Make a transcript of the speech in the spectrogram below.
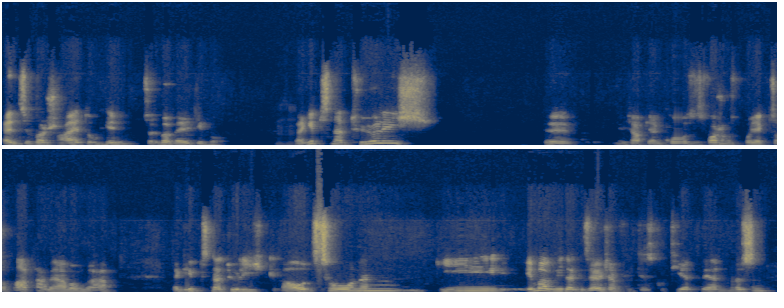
Grenzüberschreitung hin zur Überwältigung. Mhm. Da gibt es natürlich, äh, ich habe ja ein großes Forschungsprojekt zur Partnerwerbung gehabt, da gibt es natürlich Grauzonen, die immer wieder gesellschaftlich diskutiert werden müssen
